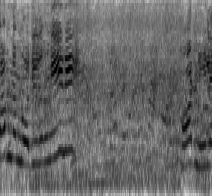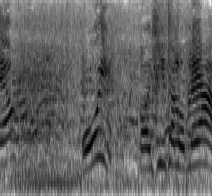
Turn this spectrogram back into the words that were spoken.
ป้อมตำรวจอยู่ตรงนี้นี่พอดหนีแล้ว โอ้ย ต่อยทีสลบเลยอะ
